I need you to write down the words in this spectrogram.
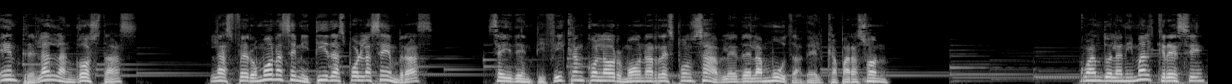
Entre las langostas, las feromonas emitidas por las hembras se identifican con la hormona responsable de la muda del caparazón. Cuando el animal crece,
